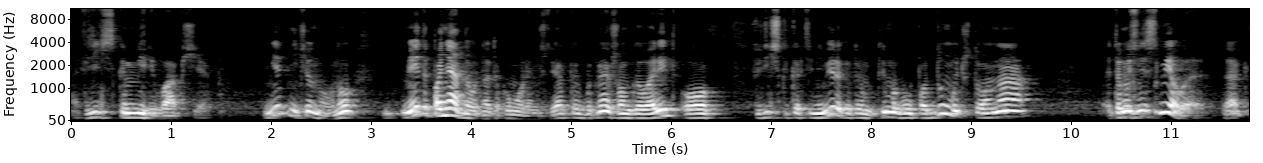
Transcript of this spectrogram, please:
о физическом мире вообще. Нет ничего нового. Но мне это понятно вот на таком уровне, что я как бы понимаю, что он говорит о физической картине мира, о котором ты мог бы подумать, что она, эта мысль смелая, так,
